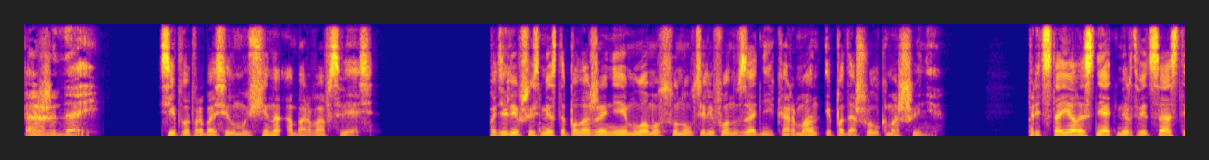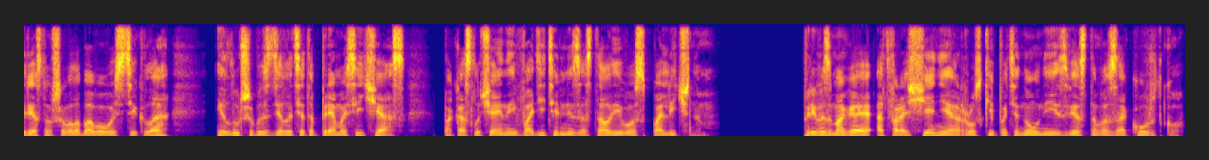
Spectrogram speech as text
«Ожидай», — сипло пробасил мужчина, оборвав связь. Поделившись местоположением, Ломов сунул телефон в задний карман и подошел к машине. Предстояло снять мертвеца с треснувшего лобового стекла, и лучше бы сделать это прямо сейчас, пока случайный водитель не застал его с поличным. Превозмогая отвращение, русский потянул неизвестного за куртку.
